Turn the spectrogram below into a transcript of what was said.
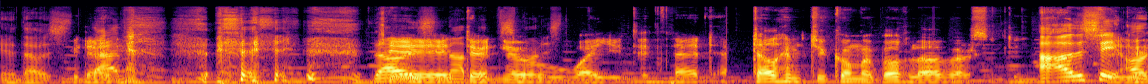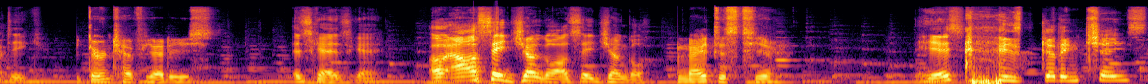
Okay, that was We that. that I was not don't know smartest. why you did that. Tell him to come above lava or something. I- I'll just say Yeah. Arctic. You don't have Yetis. It's okay, it's okay. Oh, I'll say jungle. I'll say jungle. Knight is here. He is? He's getting chased.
